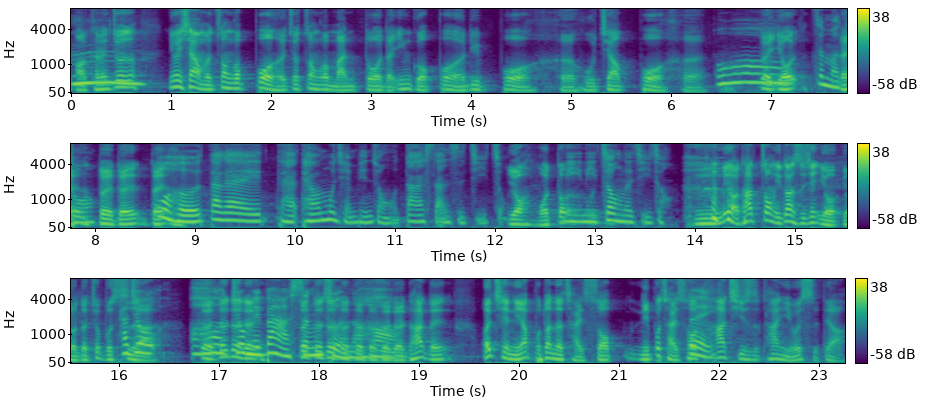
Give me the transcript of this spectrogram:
哦，可能就是因为像我们种过薄荷，就种过蛮多的，英国薄荷、绿薄荷、胡椒薄荷，哦，对有对这么多。对对对，薄荷大概台台湾目前品种大概三十几种，有我都你你种了几种？嗯，没有，它种一段时间有 有的就不是它就哦就没办法生存了哈对对对它等于，而且你要不断的采收，你不采收，它其实它也会死掉。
